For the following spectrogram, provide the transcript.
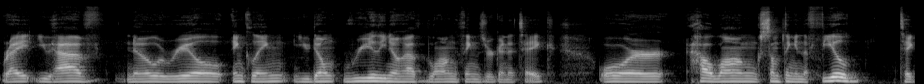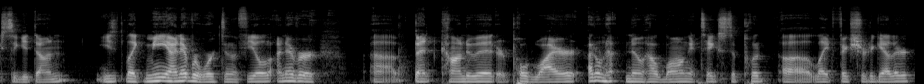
right, you have no real inkling, you don't really know how long things are going to take or how long something in the field takes to get done. You, like me, I never worked in the field. I never uh, bent conduit or pulled wire. I don't know how long it takes to put a light fixture together.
